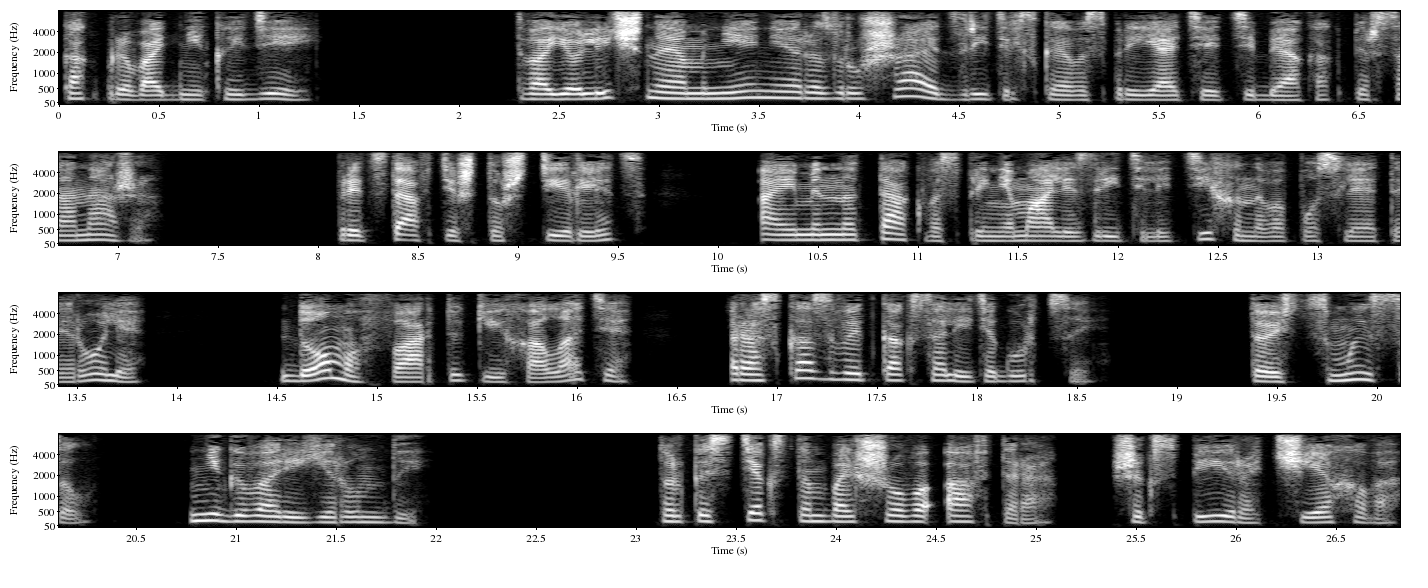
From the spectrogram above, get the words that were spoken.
как проводник идей. Твое личное мнение разрушает зрительское восприятие тебя как персонажа. Представьте, что Штирлиц, а именно так воспринимали зрители Тихонова после этой роли, дома в фартуке и халате — рассказывает, как солить огурцы. То есть смысл «не говори ерунды». Только с текстом большого автора — Шекспира, Чехова,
